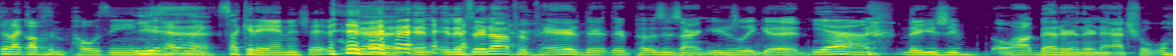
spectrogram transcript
They're like all of a sudden posing and kind of Yeah. like suck it in and shit. yeah, and, and if they're not prepared, their their poses aren't usually good. yeah. they're usually a lot better in their natural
